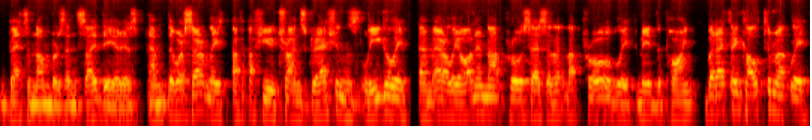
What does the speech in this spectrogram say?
better numbers inside the areas. Um, there were certainly a, a few transgressions legally um, early on in that process, and that probably made the point. But I think ultimately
